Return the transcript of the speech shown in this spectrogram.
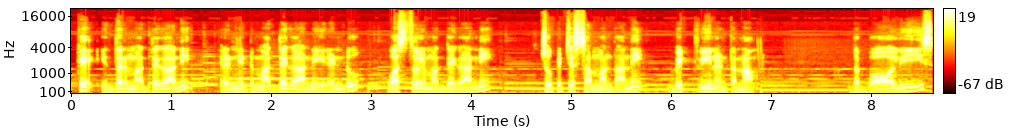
ఓకే ఇద్దరి మధ్య కానీ రెండింటి మధ్య కానీ రెండు వస్తువుల మధ్య కానీ చూపించే సంబంధాన్ని బిట్వీన్ అంటున్నాం. The ball is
